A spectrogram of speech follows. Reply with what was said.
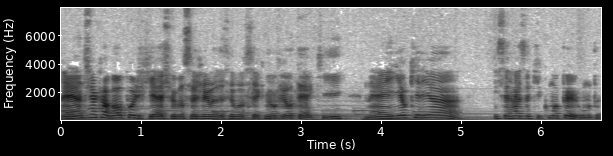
É, antes de acabar o podcast, eu gostaria de agradecer você que me ouviu até aqui, né? E eu queria encerrar isso aqui com uma pergunta.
